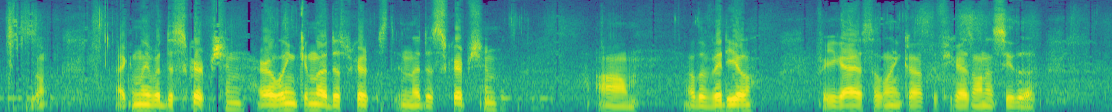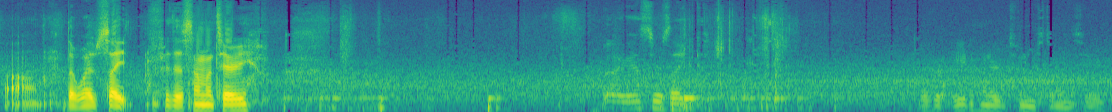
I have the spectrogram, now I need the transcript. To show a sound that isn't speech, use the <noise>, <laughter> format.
So I can leave a description or a link in the descrip in the description um, of the video for you guys to link up if you guys want to see the um, the website for the cemetery. But I guess there's like over 800 tombstones here.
